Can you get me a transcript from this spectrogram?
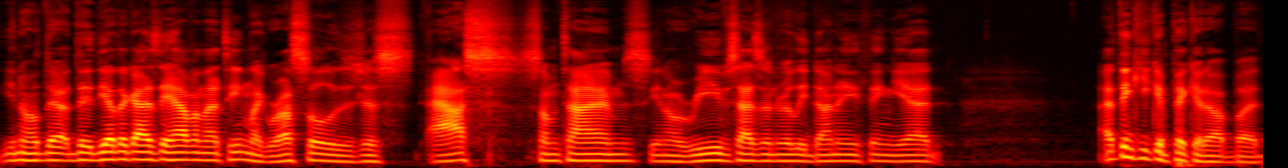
you know the, the the other guys they have on that team like Russell is just ass sometimes. You know Reaves hasn't really done anything yet. I think he can pick it up, but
